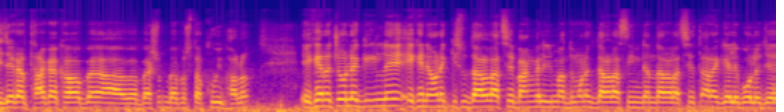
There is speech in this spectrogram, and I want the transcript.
এই জায়গার থাকা খাওয়া ব্যবস্থা খুবই ভালো। এখানে চলে গেলে এখানে অনেক কিছু দালাল আছে, বাঙালির মাধ্যমে অনেক দালাল আছে, ইন্ডিয়ান দালাল আছে। তারা গেলে বলে যে,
